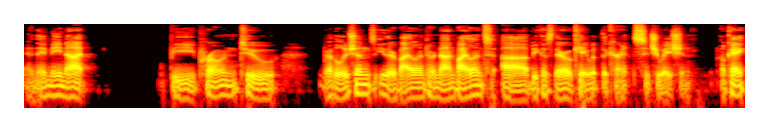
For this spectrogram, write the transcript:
and they may not be prone to revolutions, either violent or nonviolent, uh, because they're okay with the current situation. Okay,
